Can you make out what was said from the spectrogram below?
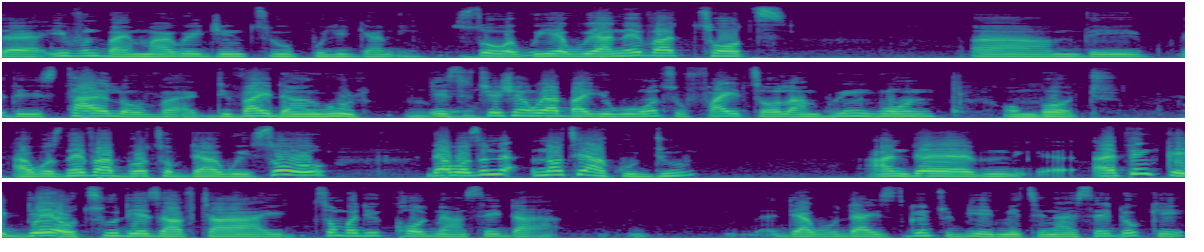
uh, even by marriage into polygamy. So we we are never taught um, the the style of uh, divide and rule. Okay. A situation whereby you want to fight all and bring one on mm. board. I was never brought up that way. So there was nothing I could do And um, I think a day or two days after, I, somebody called me and said that there, there is going to be a meeting. I said, okay,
